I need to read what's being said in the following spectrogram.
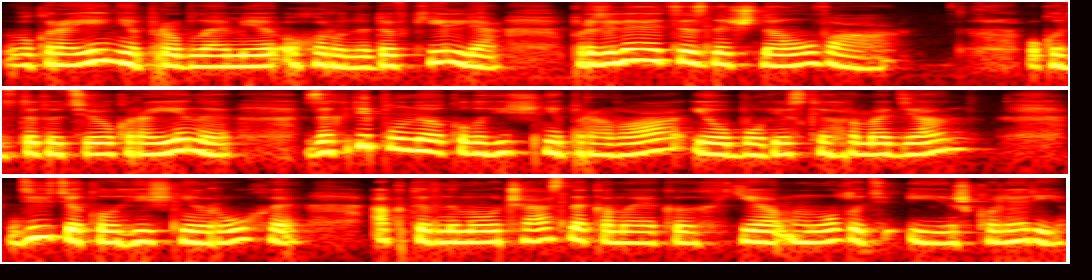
В Україні проблемі охорони довкілля приділяється значна увага. У Конституції України закріплено екологічні права і обов'язки громадян, діють екологічні рухи, активними учасниками яких є молодь і школярі.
